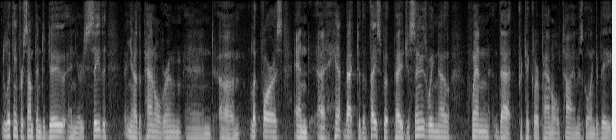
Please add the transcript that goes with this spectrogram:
looking for something to do and you see the you know the panel room and um, look for us and a hint back to the Facebook page as soon as we know when that particular panel time is going to be,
